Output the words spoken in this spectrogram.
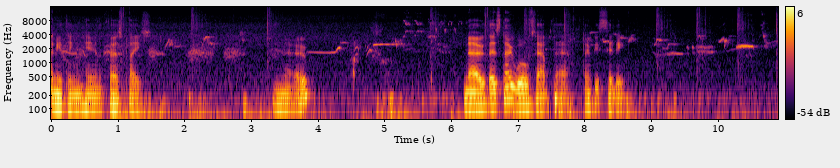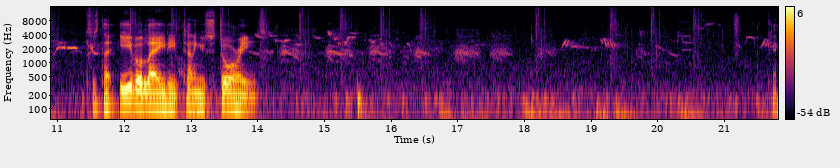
Anything in here in the first place? No. No, there's no wolves out there. Don't be silly. It's just that evil lady telling you stories. Okay.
